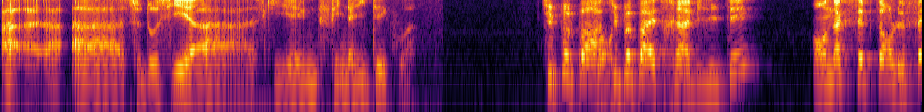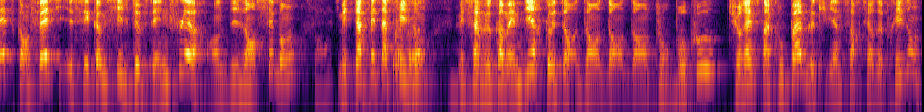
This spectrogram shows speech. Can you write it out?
à, à- à ce dossier à ce qu'il y ait une finalité, quoi. Tu peux pas, tu peux pas être réhabilité en acceptant le fait qu'en fait, c'est comme s'il te faisait une fleur en te disant c'est bon, mais t'as fait ta prison. Mais ça veut quand même dire que dans, dans, dans, dans- pour beaucoup, tu restes un coupable qui vient de sortir de prison.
